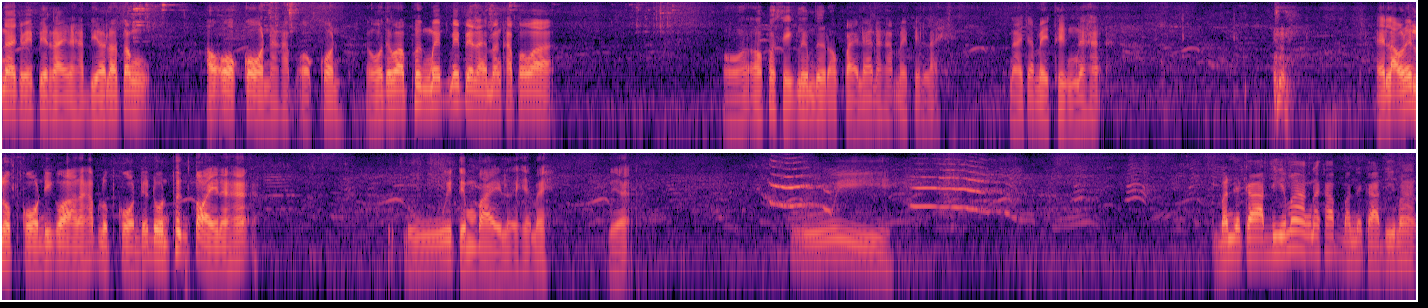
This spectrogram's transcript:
น่าจะไม่เป็นไรนะครับ เดี๋ยวเราต้องเอาออกก่อนนะครับ ออกก่อนโอ้แต่ว่าพึ่งไม่ไม่เป็นไรมั้งครับ เพราะว่าอ๋อเอาพ่อเสกเริ่มเดินออกไปแล้วนะครับ ไม่เป็นไรน่าจะไม่ถึงนะฮะให้เราได้หลบก่อนดีกว่านะครับ หลบก่อนเดี๋ยวโดนพึ่งต่อยนะฮะ อุ้ยเต็มใบเลยเห็นไหมเนี่ยอุ้ยบรรยากาศดีมากนะครับ บรรยากาศดีมาก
